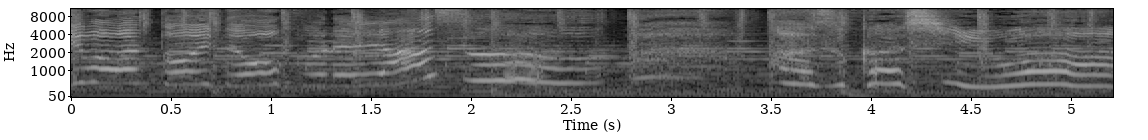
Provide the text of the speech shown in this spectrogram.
言わんといておくれやす。恥ずかしいわ。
